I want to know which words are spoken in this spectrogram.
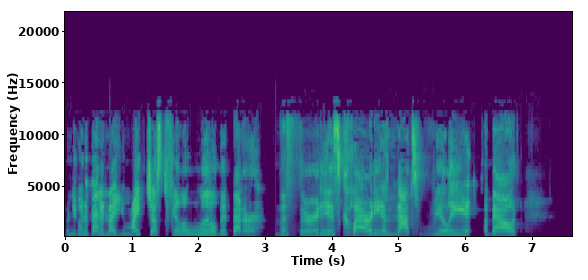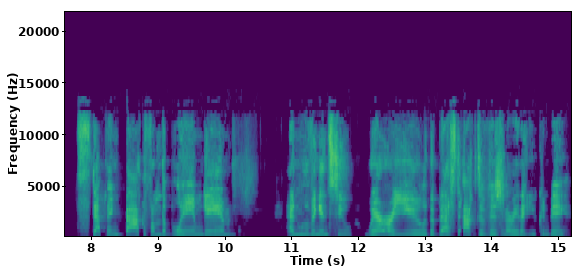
when you go to bed at night, you might just feel a little bit better. The third is clarity, and that's really about stepping back from the blame game and moving into where are you the best active visionary that you can be?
